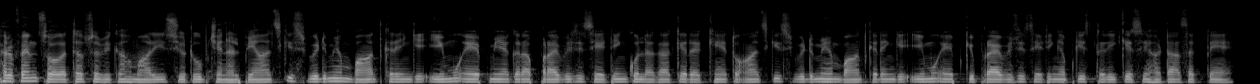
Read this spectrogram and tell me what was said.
हेलो फ्रेंड्स, स्वागत है आप सभी का हमारी इस यूट्यूब चैनल पे। आज की इस वीडियो में हम बात करेंगे ईमो ऐप में अगर आप प्राइवेसी सेटिंग को लगा के रखें तो आज की इस वीडियो में हम बात करेंगे ईमो ऐप की प्राइवेसी सेटिंग आप किस तरीके से हटा सकते हैं।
